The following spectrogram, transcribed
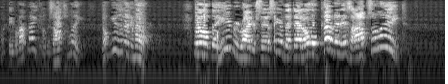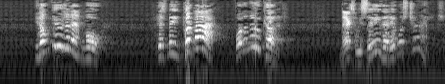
Well, people are not making them. It's obsolete. Don't use it anymore. Well, the Hebrew writer says here that that old covenant is obsolete. You don't use it anymore. It's being put back for the new covenant. Next, we see that it was changed.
